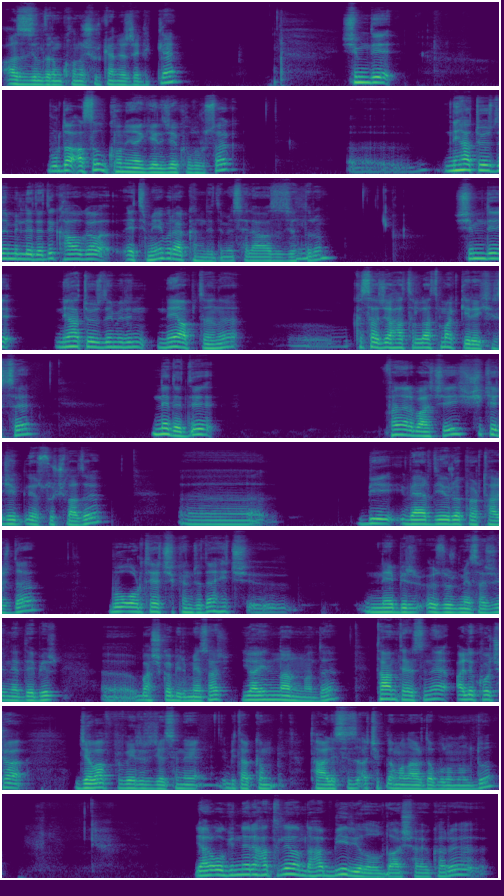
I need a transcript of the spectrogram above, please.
Aziz Yıldırım konuşurken özellikle. Şimdi burada asıl konuya gelecek olursak e, Nihat Özdemir'le dedi kavga etmeyi bırakın dedi mesela Aziz Yıldırım. Şimdi Nihat Özdemir'in ne yaptığını e, kısaca hatırlatmak gerekirse ne dedi? Fenerbahçe'yi şikecilikle suçladı. Ee, bir verdiği röportajda bu ortaya çıkınca da hiç e, ne bir özür mesajı ne de bir e, başka bir mesaj yayınlanmadı. Tam tersine Ali Koç'a cevap verircesine bir takım talihsiz açıklamalarda bulunuldu. Yani o günleri hatırlayalım daha bir yıl oldu aşağı yukarı.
